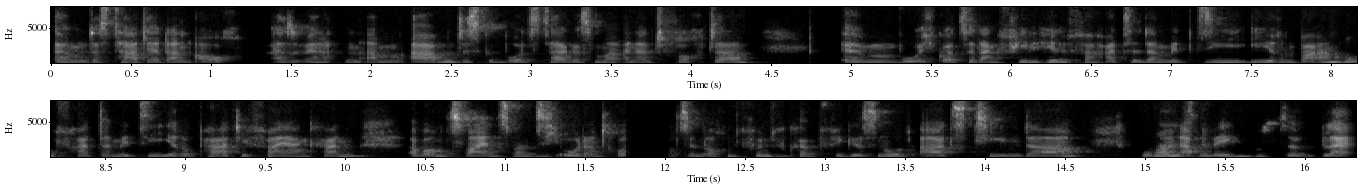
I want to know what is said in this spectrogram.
ähm, das tat er dann auch. Also wir hatten am Abend des Geburtstages meiner Tochter, ähm, wo ich Gott sei Dank viel Hilfe hatte, damit sie ihren Bahnhof hat, damit sie ihre Party feiern kann, aber um 22 Uhr dann trotzdem noch ein fünfköpfiges Notarztteam da, wo Wahnsinn. man abwägen musste, bleibt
